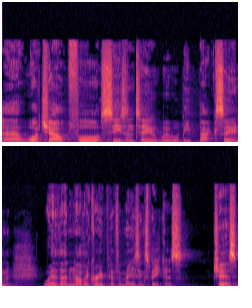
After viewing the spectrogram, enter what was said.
Uh, watch out for season two. We will be back soon with another group of amazing speakers. Cheers.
